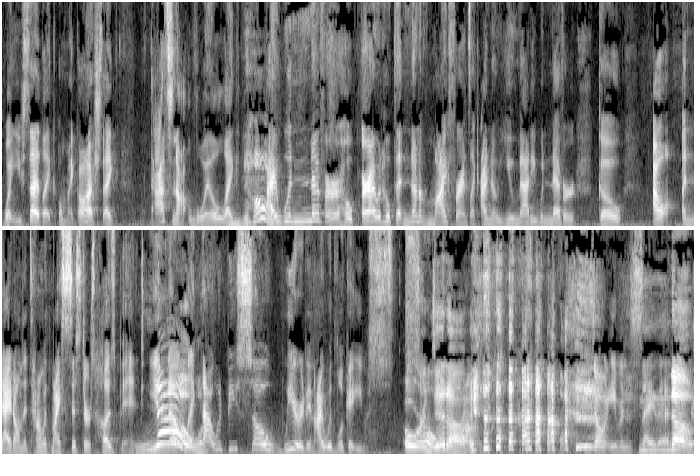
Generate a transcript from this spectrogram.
what you said, like, oh my gosh, like, that's not loyal. Like, No. I would never hope, or I would hope that none of my friends, like, I know you, Maddie, would never go out a night on the town with my sister's husband. You know, No. like, that would be so weird. And I would look at you s- Or so did. I? Don't even say that. No,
